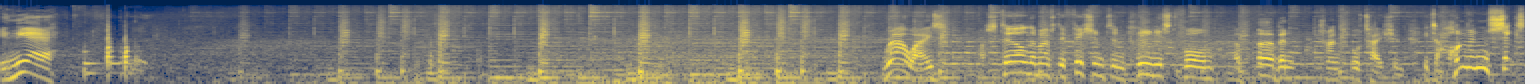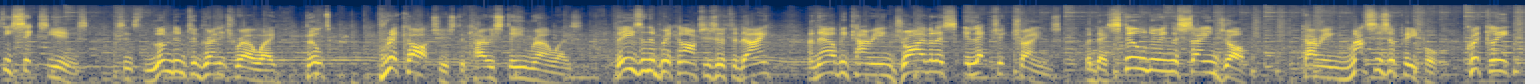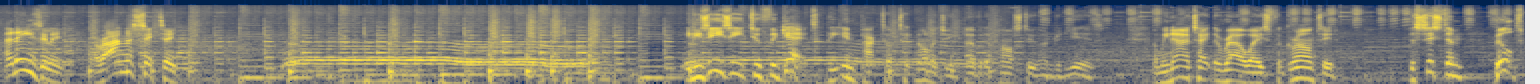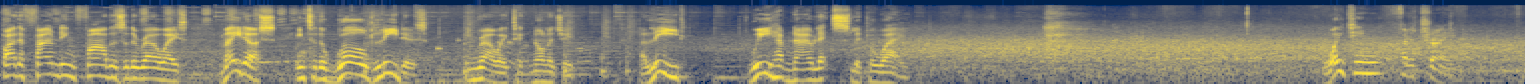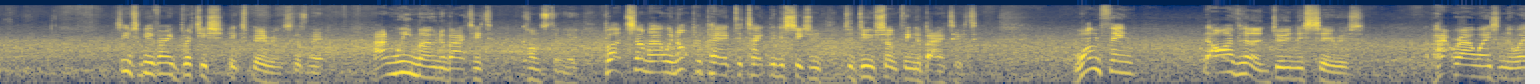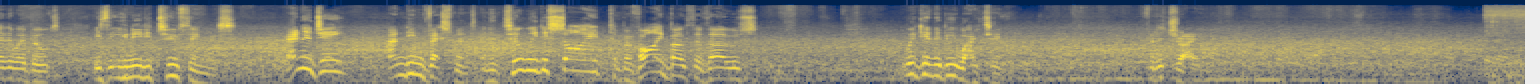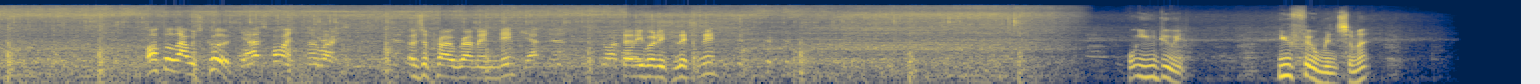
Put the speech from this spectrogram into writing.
in the air. Railways are still the most efficient and cleanest form of urban transportation. It's 166 years since the London to Greenwich Railway built brick arches to carry steam railways. These are the brick arches of today, and they'll be carrying driverless electric trains, but they're still doing the same job, carrying masses of people quickly and easily around the city. It is easy to forget the impact of technology over the past 200 years, and we now take the railways for granted. The system, built by the founding fathers of the railways, made us into the world leaders in railway technology. A lead we have now let slip away. Waiting for the train. Seems to be a very British experience, doesn't it? And we moan about it constantly. But somehow we're not prepared to take the decision to do something about it. One thing that I've learned during this series about railways and the way they were built is that you needed two things energy and investment. And until we decide to provide both of those, we're going to be waiting for the train. I thought that was good. Yeah, that's fine. No worries. As a programme ending. Yeah. If anybody's listening. What are you doing? You filming something?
